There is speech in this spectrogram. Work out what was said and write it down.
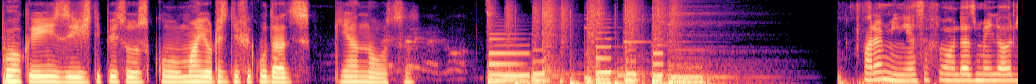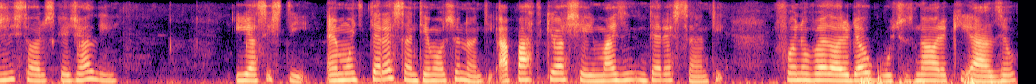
porque existem pessoas com maiores dificuldades que a nossa. Para mim, essa foi uma das melhores histórias que já li e assisti. É muito interessante e emocionante. A parte que eu achei mais interessante foi no velório de Augustus, na hora que Azel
